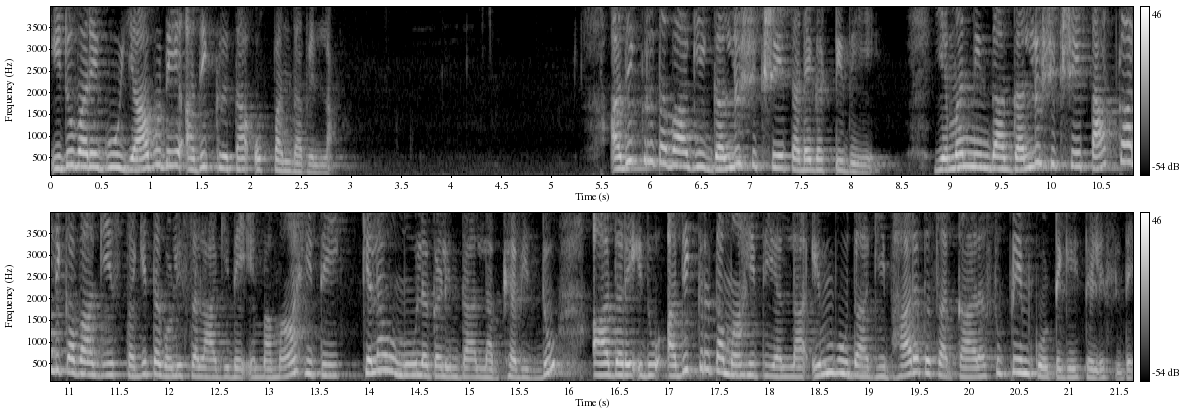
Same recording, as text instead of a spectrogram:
ಇದುವರೆಗೂ ಯಾವುದೇ ಅಧಿಕೃತ ಒಪ್ಪಂದವಿಲ್ಲ. ಅಧಿಕೃತವಾಗಿ ಗಲ್ಲು ಶಿಕ್ಷೆ ತಡೆಗಟ್ಟಿದೆಯೇ? ಯಮನ್ನಿಂದ ಗಲ್ಲು ಶಿಕ್ಷೆ ತಾತ್ಕಾಲಿಕವಾಗಿ ಸ್ಥಗಿತಗೊಳಿಸಲಾಗಿದೆ ಎಂಬ ಮಾಹಿತಿ ಕೆಲವು ಮೂಲಗಳಿಂದ ಲಭ್ಯವಿದ್ದು, ಆದರೆ ಇದು ಅಧಿಕೃತ ಮಾಹಿತಿಯಲ್ಲ ಎಂಬುದಾಗಿ ಭಾರತ ಸರ್ಕಾರ ಸುಪ್ರೀಂ ಕೋರ್ಟ್ಗೆ ತಿಳಿಸಿದೆ.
